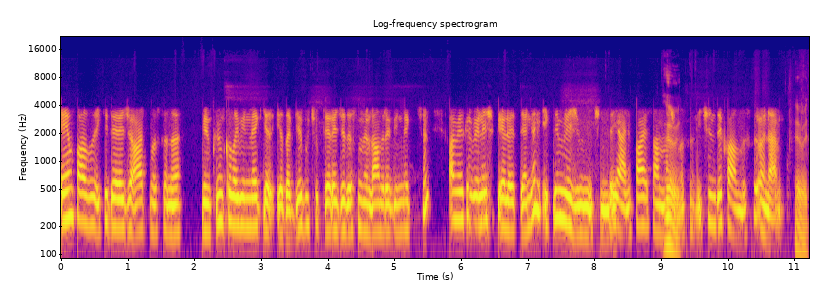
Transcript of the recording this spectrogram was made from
en fazla 2 derece artmasını mümkün kılabilmek ya da 1,5 derecede sınırlandırabilmek için Amerika Birleşik Devletleri'nin iklim rejiminin içinde yani Paris Anlaşması'nın evet. içinde kalması önemli. Evet.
